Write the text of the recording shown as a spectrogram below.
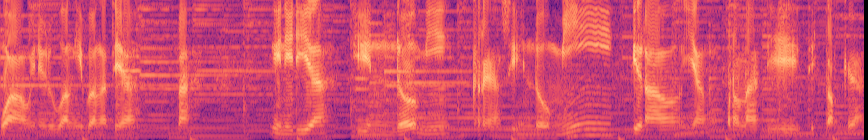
Wow ini udah wangi banget ya. Nah ini dia Indomie kreasi Indomie viral yang pernah di TikTok ya.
